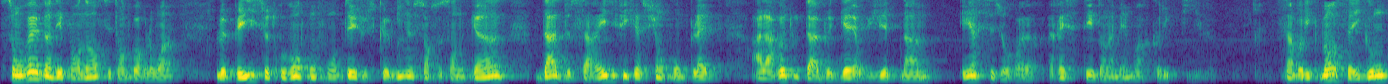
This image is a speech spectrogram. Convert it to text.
son rêve d'indépendance est encore loin, le pays se trouvant confronté jusque 1975, date de sa réunification complète, à la redoutable guerre du Vietnam et à ses horreurs restées dans la mémoire collective. Symboliquement, Saigon,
